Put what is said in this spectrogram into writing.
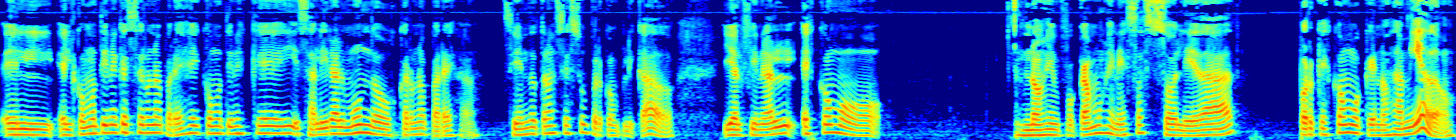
el, el cómo tiene que ser una pareja y cómo tienes que salir al mundo a buscar una pareja siendo trans es súper complicado. Y al final es como nos enfocamos en esa soledad porque es como que nos da miedo.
